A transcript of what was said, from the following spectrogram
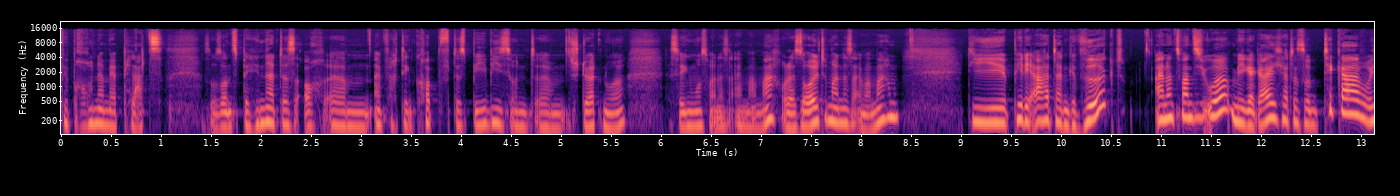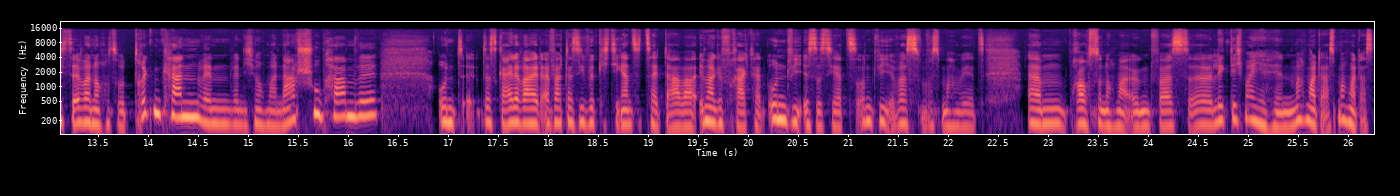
wir brauchen da mehr Platz. So, sonst behindert das auch ähm, einfach den Kopf des Babys und ähm, stört nur. Deswegen muss man das einmal machen oder sollte man das einmal machen. Die PDA hat dann gewirkt. 21 Uhr, mega geil. Ich hatte so einen Ticker, wo ich selber noch so drücken kann, wenn, wenn ich nochmal Nachschub haben will. Und das Geile war halt einfach, dass sie wirklich die ganze Zeit da war, immer gefragt hat, und wie ist es jetzt? Und wie, was, was machen wir jetzt? Ähm, brauchst du noch mal irgendwas? Äh, leg dich mal hier hin, mach mal das, mach mal das.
